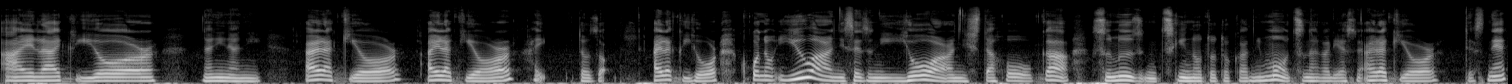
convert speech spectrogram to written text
I like your 何々 I like your I like your はいどうぞ。I like your ここの you are にせずに your にした方がスムーズに次の音とかにもつながりやすい。I like your ですね。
